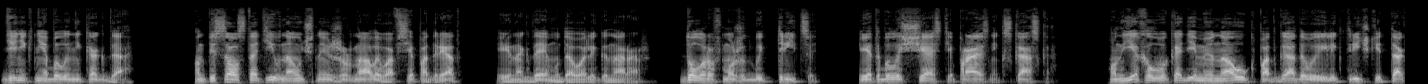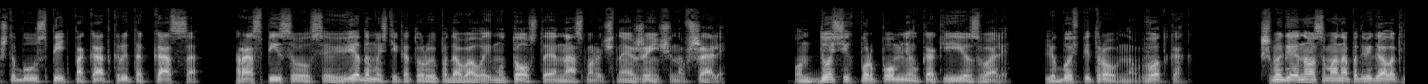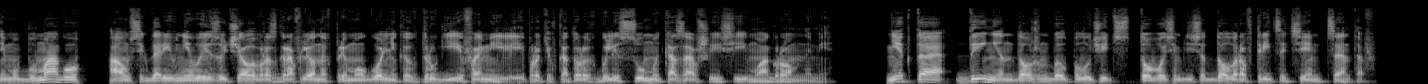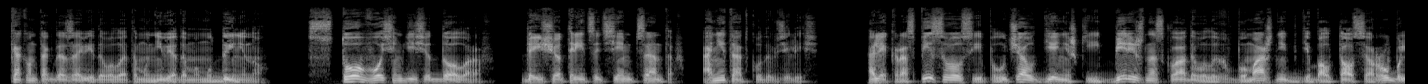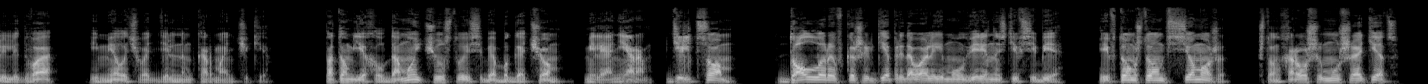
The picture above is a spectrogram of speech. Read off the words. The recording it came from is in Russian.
Денег не было никогда. Он писал статьи в научные журналы во все подряд, и иногда ему давали гонорар. Долларов, может быть, тридцать. И это было счастье, праздник, сказка. Он ехал в Академию наук, подгадывая электрички так, чтобы успеть, пока открыта касса, расписывался в ведомости, которую подавала ему толстая насморочная женщина в шале. Он до сих пор помнил, как ее звали. Любовь Петровна, вот как. Шмыгая носом, она подвигала к нему бумагу, а он всегда ревниво изучал в разграфленных прямоугольниках другие фамилии, против которых были суммы, казавшиеся ему огромными. Некто Дынин должен был получить 180 долларов 37 центов. Как он тогда завидовал этому неведомому Дынину? 180 долларов. Да еще 37 центов. Они-то откуда взялись? Олег расписывался и получал денежки и бережно складывал их в бумажник, где болтался рубль или два и мелочь в отдельном карманчике. Потом ехал домой, чувствуя себя богачом, миллионером, дельцом. Доллары в кошельке придавали ему уверенности в себе и в том, что он все может, что он хороший муж и отец.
